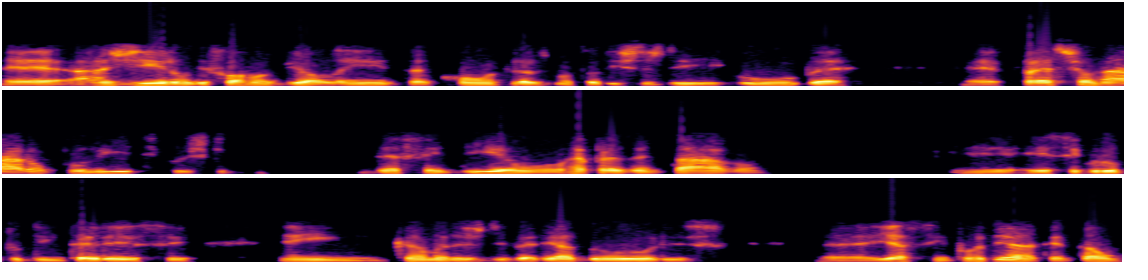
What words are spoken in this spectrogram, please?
é, agiram de forma violenta contra os motoristas de Uber, é, pressionaram políticos que defendiam ou representavam esse grupo de interesse em câmaras de vereadores é, e assim por diante. Então,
